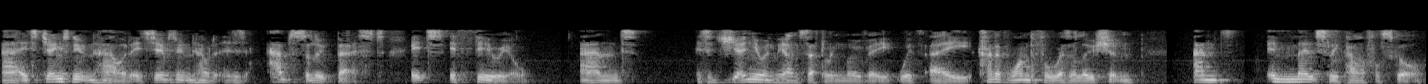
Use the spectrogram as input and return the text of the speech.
Uh, it's James Newton Howard. It's James Newton Howard at his absolute best. It's ethereal, and it's a genuinely unsettling movie with a kind of wonderful resolution and immensely powerful score.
